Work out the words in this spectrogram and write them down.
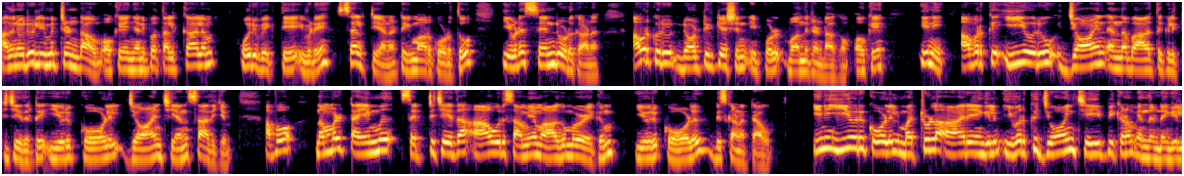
അതിനൊരു ലിമിറ്റ് ഉണ്ടാവും. ഓക്കെ ഞാനിപ്പോൾ തൽക്കാലം ഒരു വ്യക്തിയെ ഇവിടെ സെലക്ട് ചെയ്യാണ്. ടിക്ക് മാർക്ക് കൊടുത്തു. ഇവിടെ സെൻഡ് കൊടുക്കുകയാണ് അവർക്കൊരു നോട്ടിഫിക്കേഷൻ ഇപ്പോൾ വന്നിട്ടുണ്ടാകും. ഓക്കെ ഇനി അവർക്ക് ഈ ഒരു ജോയിൻ എന്ന ഭാഗത്ത് ക്ലിക്ക് ചെയ്തിട്ട് ഈ ഒരു കോളിൽ ജോയിൻ ചെയ്യാൻ സാധിക്കും. അപ്പോൾ നമ്മൾ ടൈം സെറ്റ് ചെയ്ത ആ ഒരു സമയമാകുമ്പോഴേക്കും ഈ ഒരു കോൾ ഡിസ്കണക്റ്റ് ആകും ഇനി ഈ ഒരു കോളിൽ മറ്റുള്ള ആരെയെങ്കിലും ഇവർക്ക് ജോയിൻ ചെയ്യിപ്പിക്കണം എന്നുണ്ടെങ്കിൽ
